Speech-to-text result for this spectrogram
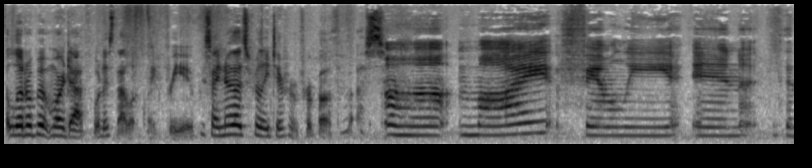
a little bit more depth, what does that look like for you? Because I know that's really different for both of us. Uh-huh. My family in the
